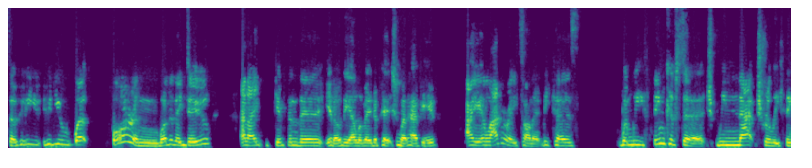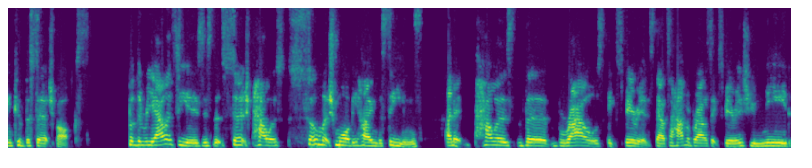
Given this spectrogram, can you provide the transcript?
so who you who do you work for and what do they do? and I give them the, you know, the elevator pitch and what have you. I elaborate on it because when we think of search, we naturally think of the search box. But the reality is, is that search powers so much more behind the scenes and it powers the browse experience. Now, to have a browse experience, you need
